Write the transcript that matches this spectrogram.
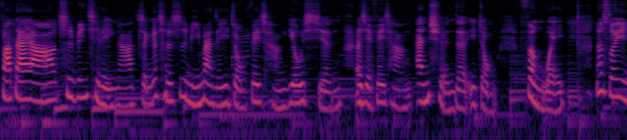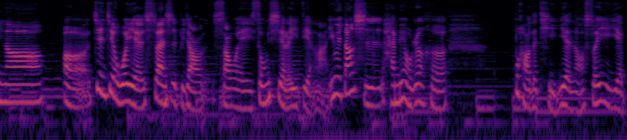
发呆啊，吃冰淇淋啊，整个城市弥漫着一种非常悠闲而且非常安全的一种氛围。那所以呢，呃，渐渐我也算是比较稍微松懈了一点啦，因为当时还没有任何不好的体验哦，所以也。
